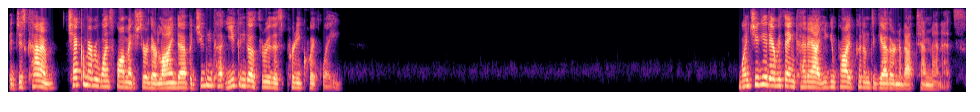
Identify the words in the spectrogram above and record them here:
But just kind of check them every once in a while, make sure they're lined up, but you can cut you can go through this pretty quickly. Once you get everything cut out, you can probably put them together in about 10 minutes.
